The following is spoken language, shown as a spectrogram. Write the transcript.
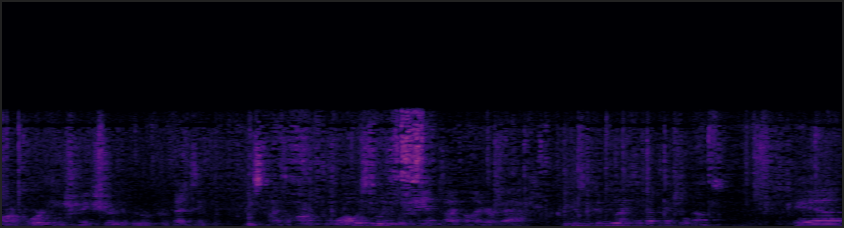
arm, working to make sure that we were preventing these kinds of harms. But we're always doing it with hand tied behind our back, because we couldn't do anything about the actual guns. And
